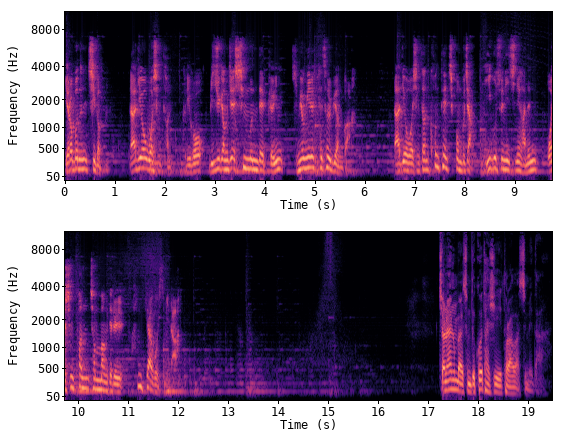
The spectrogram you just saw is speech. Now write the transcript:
여러분은 지금 라디오 워싱턴 그리고 미주경제 신문 대표인 김용일 해설위원과 라디오 워싱턴 콘텐츠 본부장 이구순이 진행하는 워싱턴 전망대를 함께하고 있습니다. 전하는 말씀 듣고 다시 돌아왔습니다.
